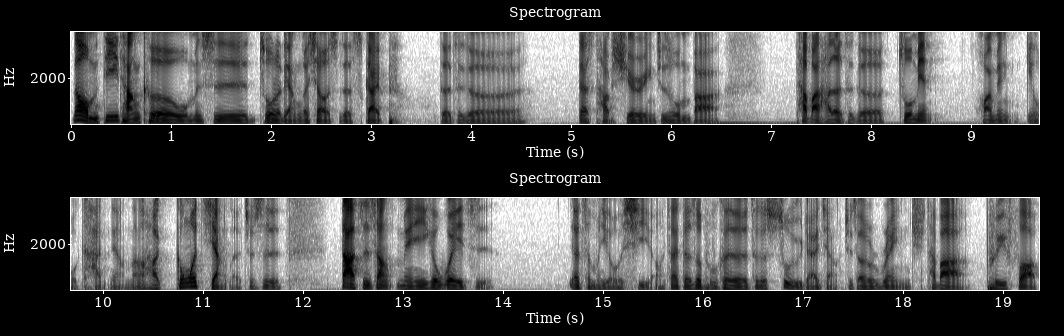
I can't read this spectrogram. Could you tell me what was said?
那我们第一堂课，我们是做了两个小时的 Skype。的这个 desktop sharing，就是我们把他把他的这个桌面画面给我看那样，然后他跟我讲了，就是大致上每一个位置要怎么游戏啊，在德州扑克的这个术语来讲，就叫做 range。他把 pre-flop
